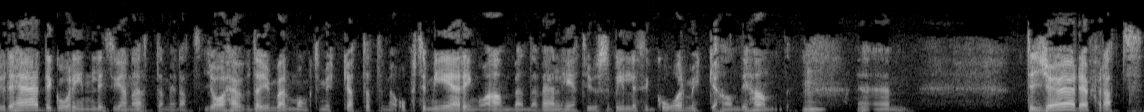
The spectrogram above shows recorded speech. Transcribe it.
Jo, det här det går in lite grann detta med att jag hävdar ju med mångt och mycket att detta med optimering och användarvänlighet i usability går mycket hand i hand. Mm. Um, det gör det för att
